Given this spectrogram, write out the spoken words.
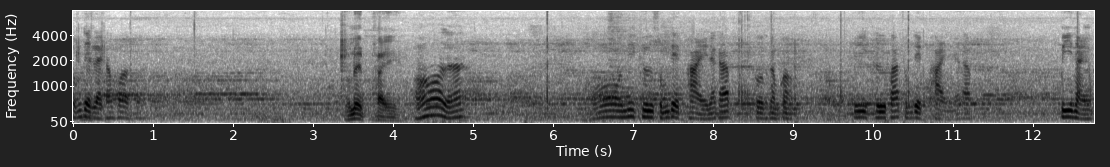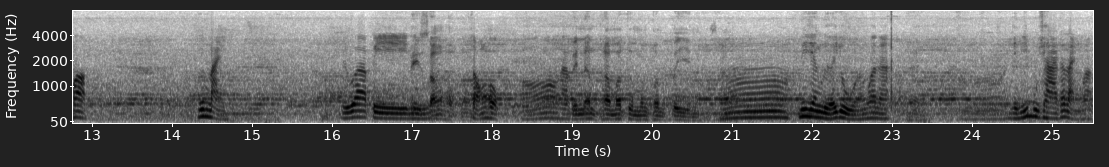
สมเด็จอะไรครับพ่อสมเด็จไผ่อ๋อเหรออ๋อนี่คือสมเด็จไผ่นะครับตัวคำก็นี่คือพระสมเด็จไผ่นะครับ ปีไหนครับพ่อรุ่นใหม่ หรือว่าปีหปีนึ่งสองหกสองหกอ๋อครับเป็นนั้นธรรมวัตถุมงคลปีนะอ๋อนี่ยังเหลืออยู่นะพ่อนะอ๋ออย่างนี้บูชาเท่าไหร่วะ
